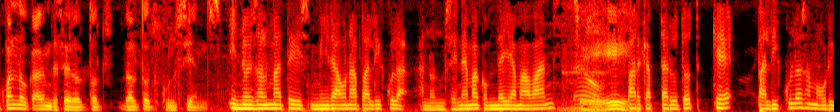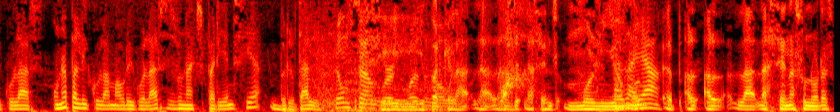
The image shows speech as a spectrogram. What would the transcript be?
qual no acabem de ser del tot, del tot conscients. I no és el mateix mirar una pel·lícula en un cinema, com dèiem abans, Sí. per captar-ho tot, que pel·lícules amb auriculars. Una pel·lícula amb auriculars és una experiència brutal. Sí, perquè la, la, la, la sents molt Estàs millor. allà. Molt, el, el, la- l'escena sonora és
